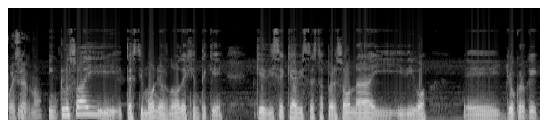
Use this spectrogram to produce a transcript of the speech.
Puede ser, ¿no? Incluso hay testimonios, ¿no? De gente que, que dice que ha visto a esta persona y, y digo, eh, yo creo que,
